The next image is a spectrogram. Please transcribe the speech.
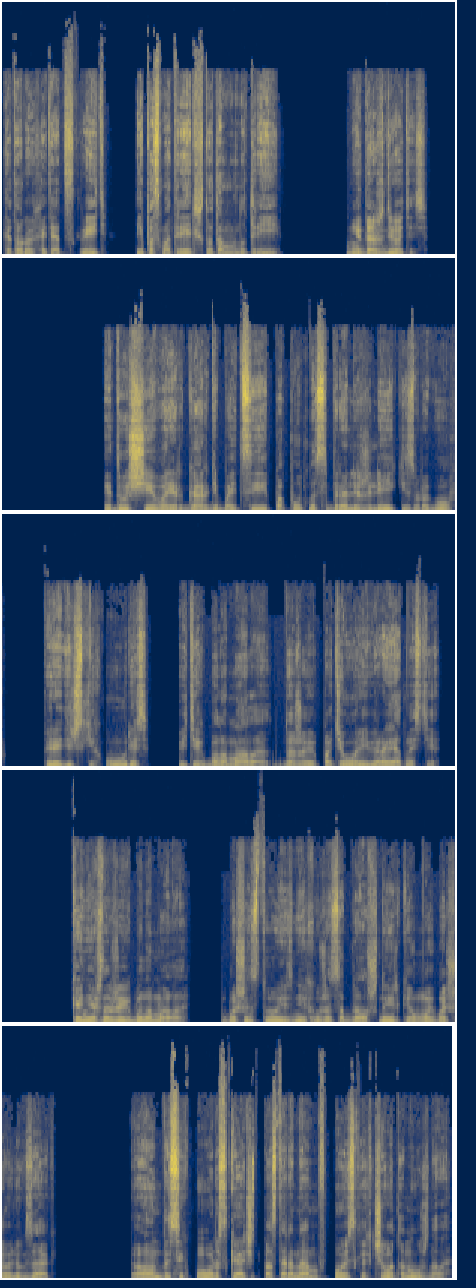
которую хотят скрыть, и посмотреть, что там внутри. Не дождётесь. Идущие в арьергарде бойцы попутно собирали желейки из врагов, периодически хмурясь, ведь их было мало, даже по теории вероятности. Конечно же, их было мало. Большинство из них уже собрал шнырька в мой большой рюкзак. Он до сих пор скачет по сторонам в поисках чего-то нужного.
